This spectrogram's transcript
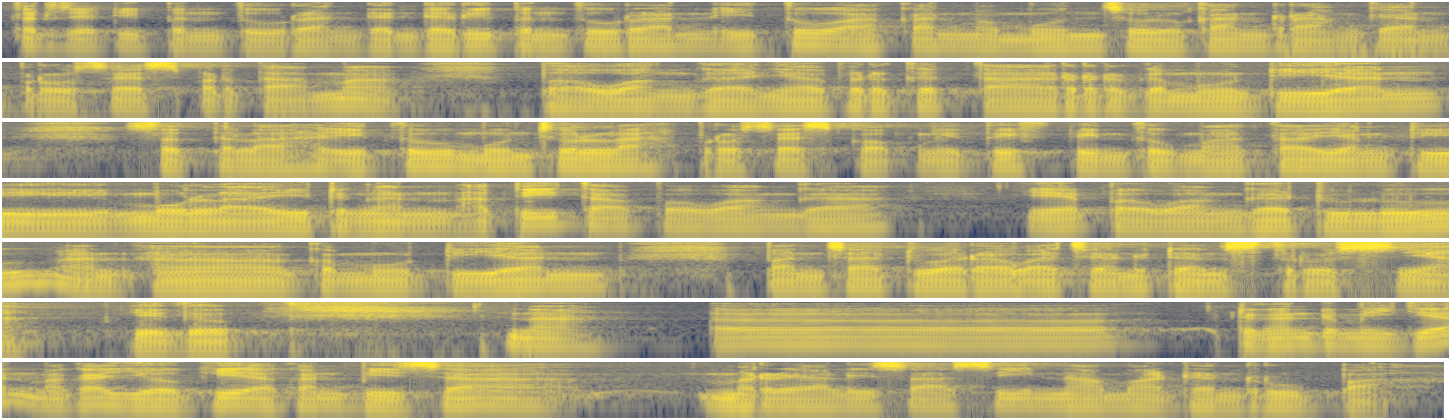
terjadi benturan. Dan dari benturan itu akan memunculkan rangkaian proses pertama bawangganya bergetar kemudian setelah itu muncullah proses kognitif pintu mata yang dimulai dengan atita bawangga ya bawangga dulu uh, kemudian panca dwara wajana dan seterusnya gitu. Nah uh, dengan demikian maka yogi akan bisa merealisasi nama dan rupa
